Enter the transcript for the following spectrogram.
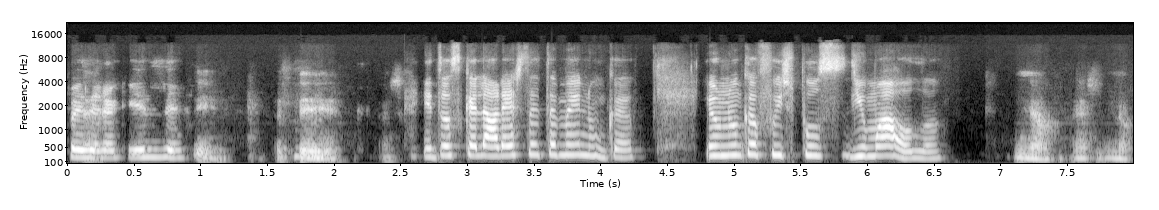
pois era o que eu ia dizer. Sim, até, Então, se calhar, esta também nunca. Eu nunca fui expulso de uma aula. não, não.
